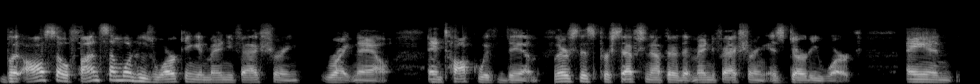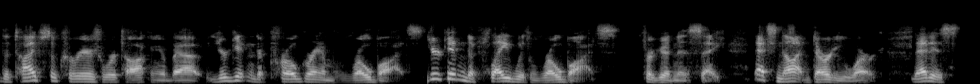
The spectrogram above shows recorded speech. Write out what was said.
but also find someone who's working in manufacturing right now and talk with them. There's this perception out there that manufacturing is dirty work. And the types of careers we're talking about, you're getting to program robots. You're getting to play with robots, for goodness sake. That's not dirty work. That is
